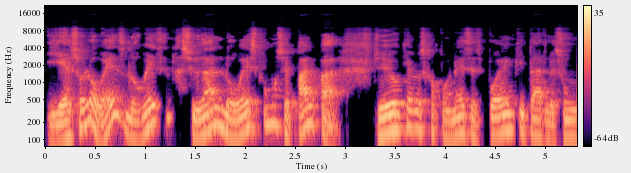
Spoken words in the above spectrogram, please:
Y eso lo ves, lo ves en la ciudad, lo ves cómo se palpa. Yo digo que a los japoneses pueden quitarles un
